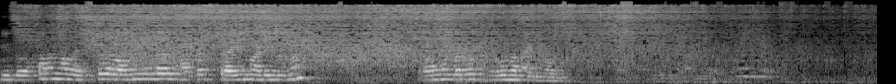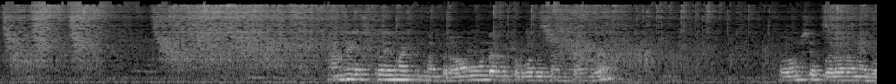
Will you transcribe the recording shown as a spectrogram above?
ಈ ದೋಸೆನ ನಾವು ಎಷ್ಟೋ ರೌಂಡ್ ಹಾಕಕ್ ಟ್ರೈ ಮಾಡಿದ್ರು ರೌಂಡಾಗ ಇದು ನೋಡಿ. ನಾನು ಎಷ್ಟು ಟ್ರೈ ಮಾಡ್ತೀನಿ ಮತ್ತೆ ರೌಂಡಾಗಿ ತಗೋಬೇಕಂತಂದ್ರೆ ಬರೋದನ್ನ ಇಲ್ಲ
